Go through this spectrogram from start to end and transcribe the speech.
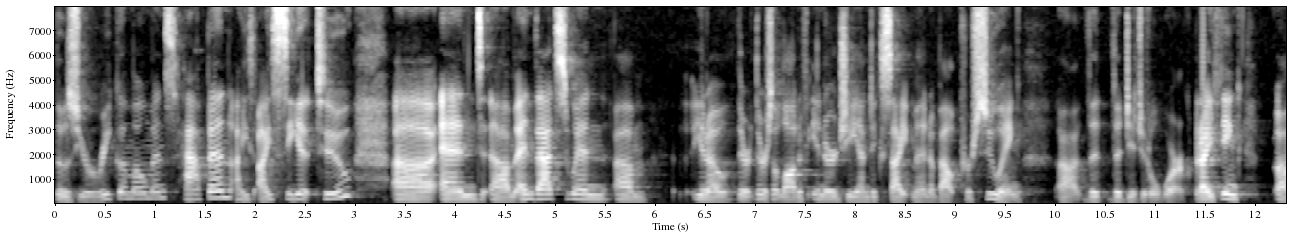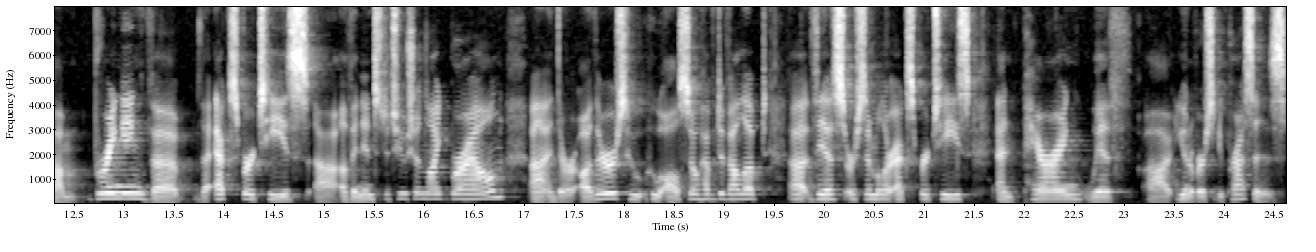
those eureka moments happen. I, I see it too. Uh, and, um, and that's when, um, you know, there, there's a lot of energy and excitement about pursuing uh, the, the digital work. But I think um, bringing the, the expertise uh, of an institution like Brown, uh, and there are others who, who also have developed uh, this or similar expertise, and pairing with uh, university presses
